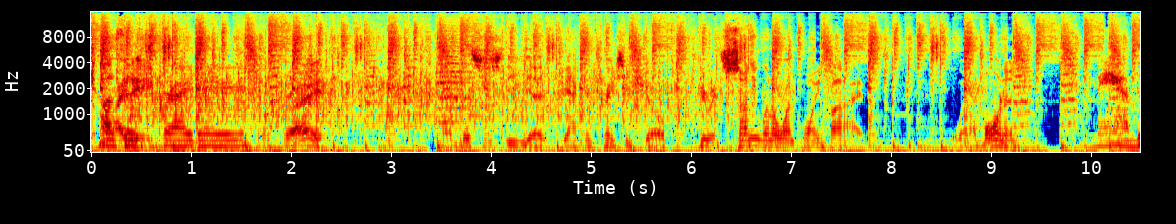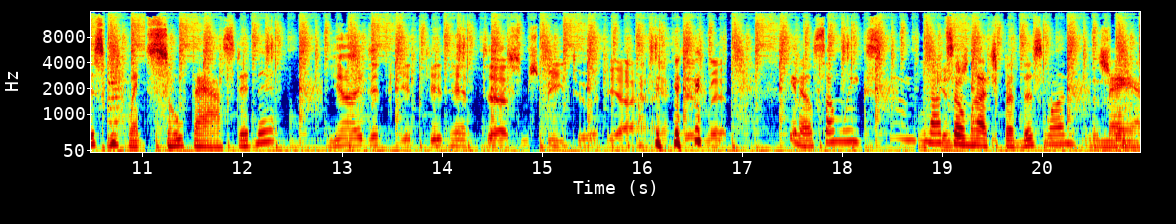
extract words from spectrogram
Because it's Friday. it's Friday. That's right. And this is the uh, Jack and Traci show here at Sunny 101.5. Well, morning. Man, this week went so fast, didn't it? Yeah, it did. It, it had uh, some speed to it. Yeah, I have to admit. You know, some weeks mm, not so just- much, but this one, This man,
